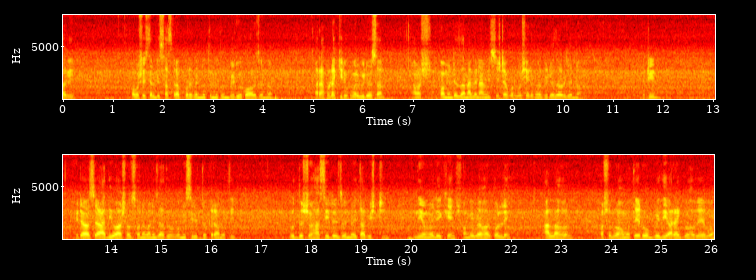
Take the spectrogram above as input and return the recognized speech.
লাগে, অবশ্যই চ্যানেলটি সাবস্ক্রাইব করবেন নতুন নতুন ভিডিও পাওয়ার জন্য। আর আপনারা কী রকমের ভিডিও চান আমার কমেন্টে জানাবেন, আমি চেষ্টা করব সেই রকমের ভিডিও দেওয়ার জন্য। এটি এটা আছে আদি ও আসল সোনামানি জাদু ও মিশ্রিত কেরামতি। উদ্দেশ্য হাসিলের জন্য এই তাবিজটি নিয়মে লিখে সঙ্গে ব্যবহার করলে আল্লাহর অসম রহমতে রোগ ব্যাধি আরোগ্য হবে এবং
